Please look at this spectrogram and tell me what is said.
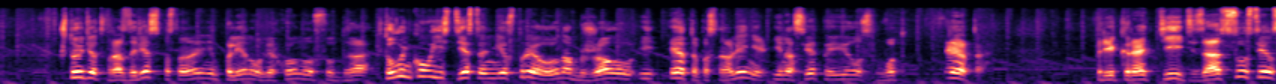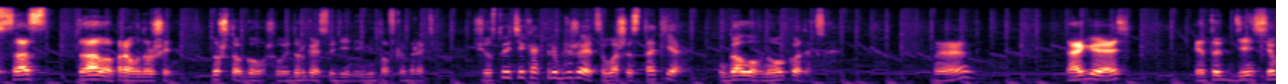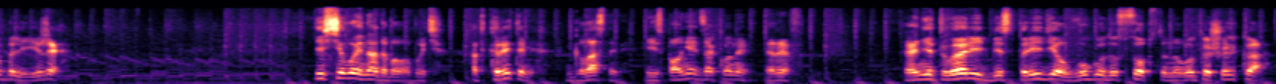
Что идет в разрез с постановлением Пленума Верховного Суда. Что естественно, не устроило, он обжаловал и это постановление, и на свет появилось вот это. Прекратить за отсутствием состава правонарушения. Ну что, Голышева и другая судейная и ментовская братья, чувствуете, как приближается ваша статья Уголовного кодекса? А? Агась, этот день все ближе. И всего и надо было быть открытыми, гласными и исполнять законы РФ, а не творить беспредел в угоду собственного кошелька.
